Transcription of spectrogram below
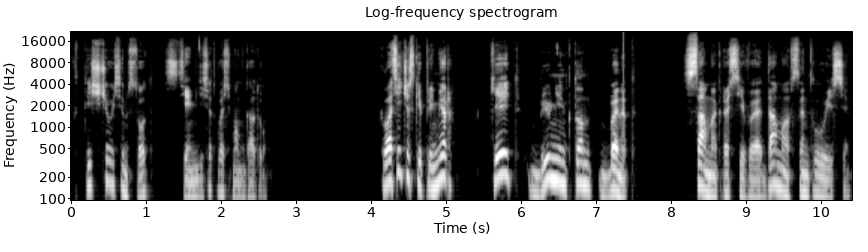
в 1878 году. Классический пример – Кейт Брюнингтон Беннет, самая красивая дама в Сент-Луисе,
